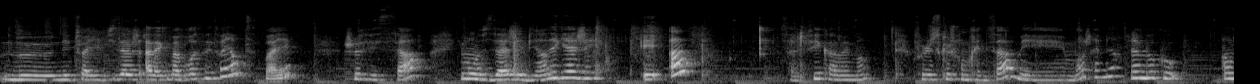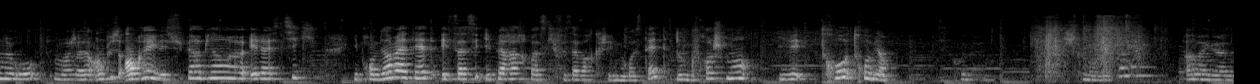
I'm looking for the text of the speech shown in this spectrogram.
me nettoyer le visage avec ma brosse nettoyante, vous voyez Je fais ça et mon visage est bien dégagé. Et hop Ça le fait quand même, hein. Faut juste que je comprenne ça, mais moi j'aime bien. J'aime beaucoup. 1 euro, moi j'adore. En plus, en vrai, il est super bien euh, élastique. Il prend bien ma tête et ça c'est hyper rare parce qu'il faut savoir que j'ai une grosse tête. Donc franchement, il est trop trop bien. C'est quoi ça? Oh my god.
